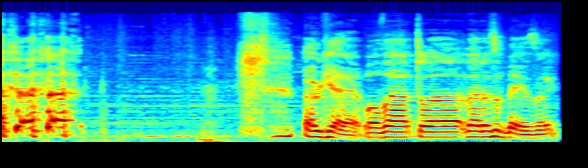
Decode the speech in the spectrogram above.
Okay, well that uh, that is amazing.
